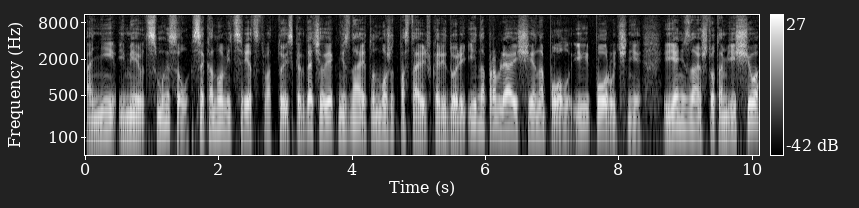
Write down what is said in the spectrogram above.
они имеют смысл сэкономить средства. То есть, когда человек не знает, он может поставить в коридоре и направляющие на пол, и поручни, и я не знаю, что там еще,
